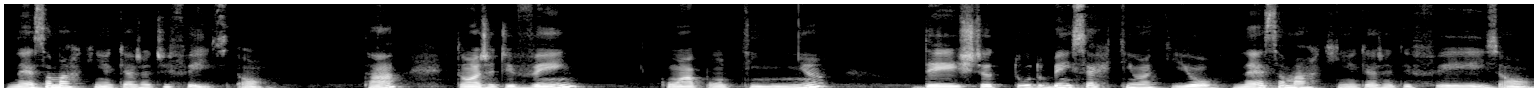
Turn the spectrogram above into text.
nessa marquinha que a gente fez, ó, tá? Então, a gente vem com a pontinha, deixa tudo bem certinho aqui, ó, nessa marquinha que a gente fez, ó.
